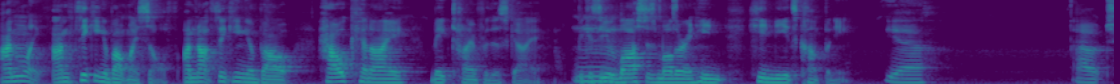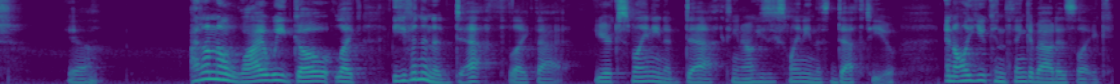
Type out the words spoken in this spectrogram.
I'm like I'm thinking about myself. I'm not thinking about how can I make time for this guy because he hmm. lost his mother and he he needs company. Yeah. Ouch. Yeah. I don't know why we go like even in a death like that. You're explaining a death, you know, he's explaining this death to you. And all you can think about is like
